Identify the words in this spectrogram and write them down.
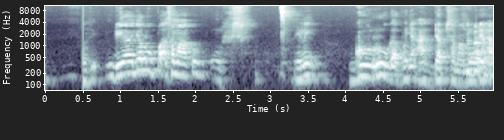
Dia aja lupa sama aku. Ini guru gak punya adab sama murid.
